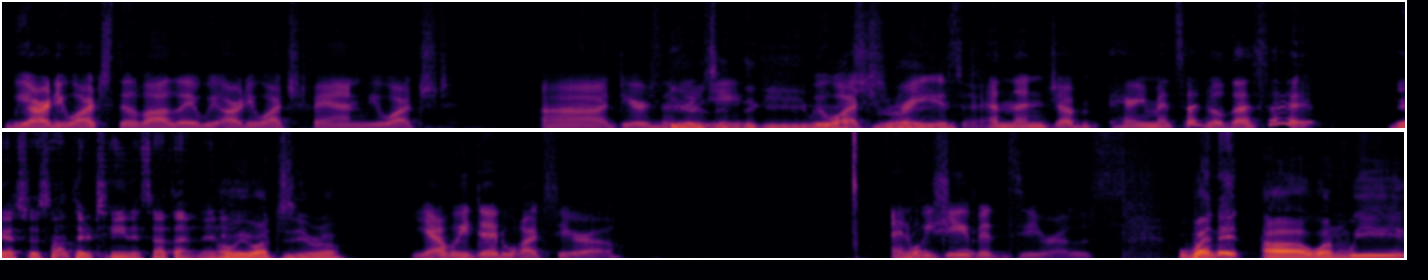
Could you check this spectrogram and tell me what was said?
We already watched Dilwale. We already watched Fan. We watched uh, Dear Dear Zindagi. Zindagi. we, watched Raees. And then Jab Harry Met Sejal. That's it. Yeah, so it's not 13. It's not that many. Oh, we watched Zero. Yeah, we did watch Zero. And Oh, we gave shit. it zeros. When it uh when we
